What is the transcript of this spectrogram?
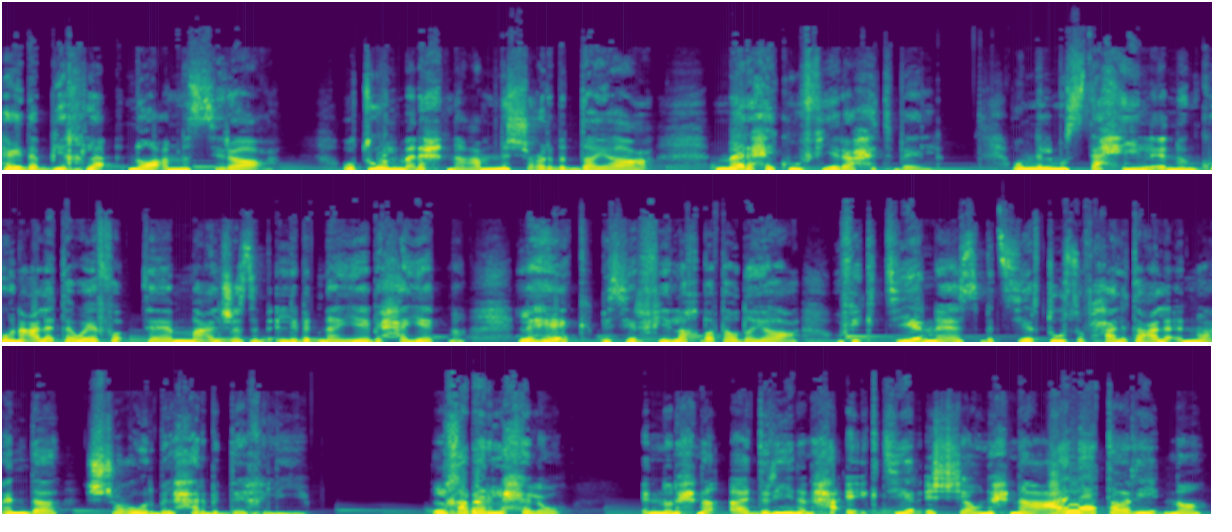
هيدا بيخلق نوع من الصراع. وطول ما نحن عم نشعر بالضياع ما رح يكون في راحة بال. ومن المستحيل إنه نكون على توافق تام مع الجذب اللي بدنا إياه بحياتنا. لهيك بصير في لخبطة وضياع وفي كتير ناس بتصير توصف حالتها على إنه عندها شعور بالحرب الداخلية. الخبر الحلو إنه نحن قادرين نحقق كتير إشياء ونحن على طريقنا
